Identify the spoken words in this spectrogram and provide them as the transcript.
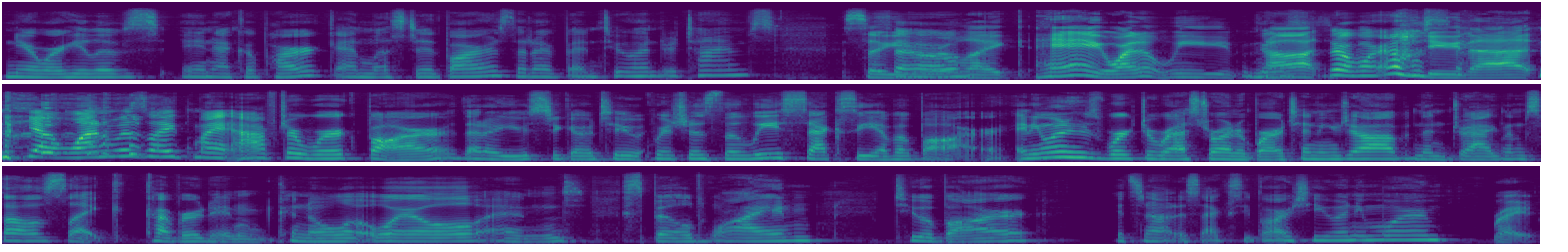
near where he lives in Echo Park and listed bars that I've been to a hundred times. So, you So- were like, hey, why don't we not somewhere else. do that? yeah, one was like my after work bar that I used to go to, which is the least sexy of a bar. Anyone who's worked a restaurant or bartending job and then dragged themselves like covered in canola oil and spilled wine to a bar, it's not a sexy bar to you anymore. Right.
